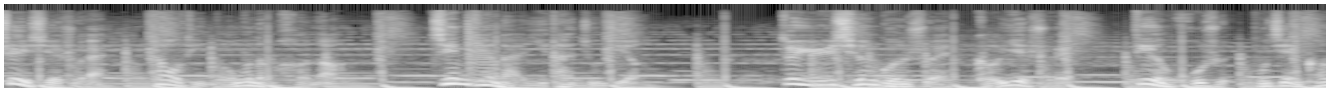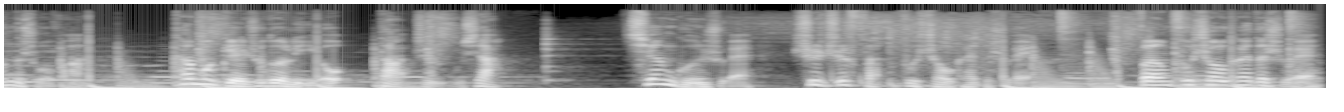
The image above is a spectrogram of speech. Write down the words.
这些水到底能不能喝呢？今天来一探究竟。对于千滚水、隔夜水、电壶水不健康的说法，他们给出的理由大致如下：千滚水是指反复烧开的水，反复烧开的水，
